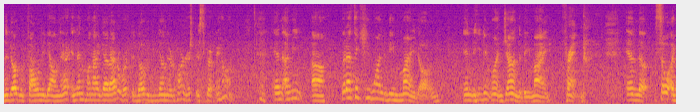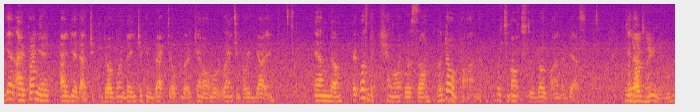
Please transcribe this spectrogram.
the dog would follow me down there. And then when I got out of work, the dog would be down there to Horners to escort me home. And I mean, uh, but I think he wanted to be my dog, and he didn't want John to be my friend. And uh, so again, I finally I did. I took the dog one day and took him back to the kennel over at Lansing where he got him. And uh, it wasn't a kennel; it was um, a dog pond, which amounts to a dog pond, I guess. What's the And I- dog's name? You remember?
